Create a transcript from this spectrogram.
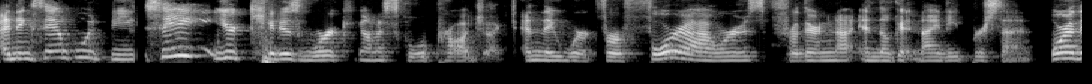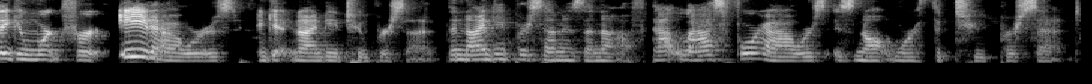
An example would be say your kid is working on a school project and they work for four hours for their and they'll get ninety percent, or they can work for eight hours and get ninety two percent. The ninety percent is enough. That last four hours is not worth the two percent.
